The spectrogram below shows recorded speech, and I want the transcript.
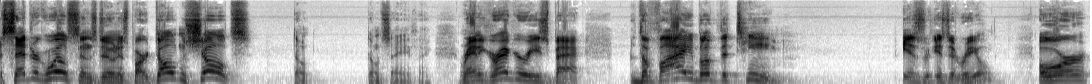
Cedric Wilson's doing his part. Dalton Schultz, don't don't say anything. Randy Gregory's back. The vibe of the team is is it real, or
